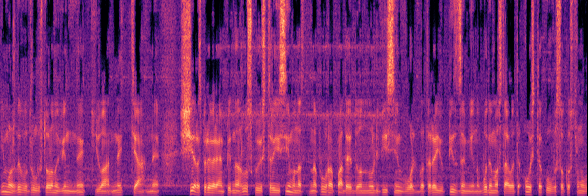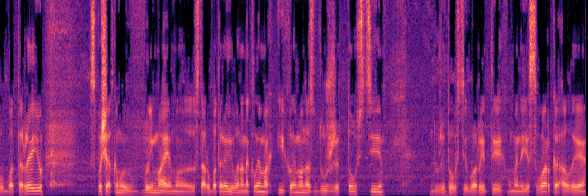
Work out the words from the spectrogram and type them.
і, можливо, в другу сторону він не, тя- не тягне. Ще раз перевіряємо під нагрузкою. З 3,7 у нас напруга падає до 0,8 вольт. Батарею під заміну. Будемо ставити ось таку високострумову батарею. Спочатку ми виймаємо стару батарею, вона на клемах, і клеми у нас дуже товсті. Дуже товсті. Варити у мене є сварка, але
